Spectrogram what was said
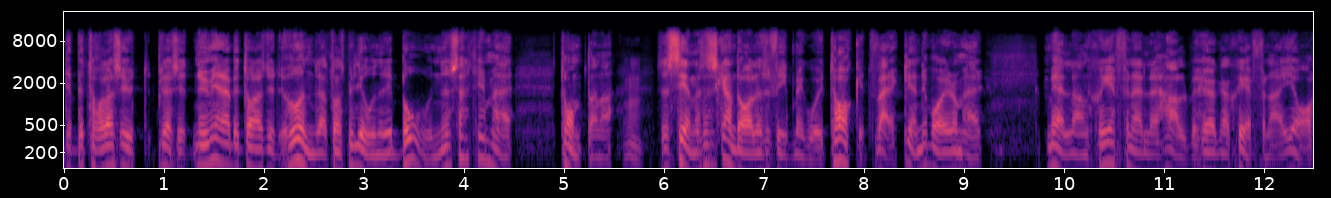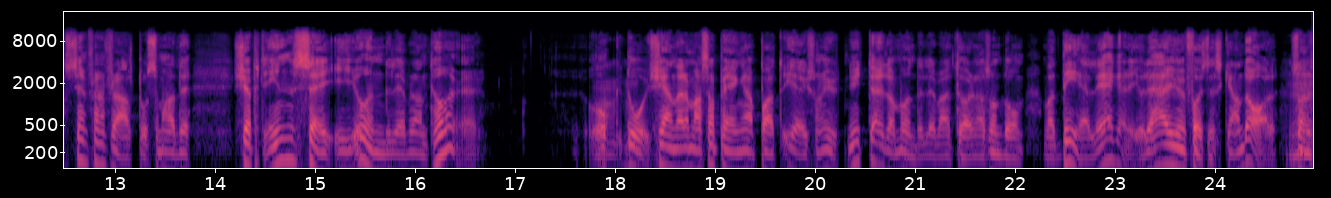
Det betalas ut plötsligt, numera betalas ut hundratals miljoner i bonusar till de här tomtarna. Så senaste skandalen som fick mig gå i taket, verkligen, det var ju de här mellancheferna eller halvhöga cheferna i Asien framför allt då, som hade köpt in sig i underleverantörer. Och då tjänade en massa pengar på att Ericsson utnyttjade de underleverantörerna som de var delägare i. Och det här är ju en fullständig skandal som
